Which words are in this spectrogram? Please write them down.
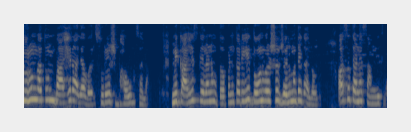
तुरुंगातून बाहेर आल्यावर सुरेश भाऊक झाला. मी काहीच केलं नव्हतं पण तरीही दोन वर्ष जेलमध्ये घालवली. असं त्याने सांगितलं.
